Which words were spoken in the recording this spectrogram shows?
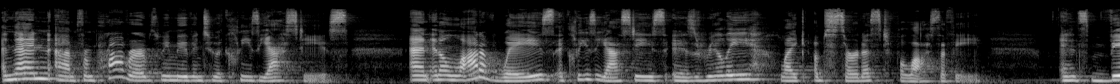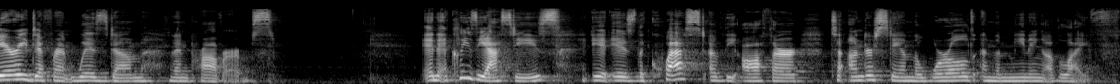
And then um, from Proverbs we move into Ecclesiastes, and in a lot of ways, Ecclesiastes is really like absurdist philosophy, and it's very different wisdom than Proverbs. In Ecclesiastes, it is the quest of the author to understand the world and the meaning of life.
